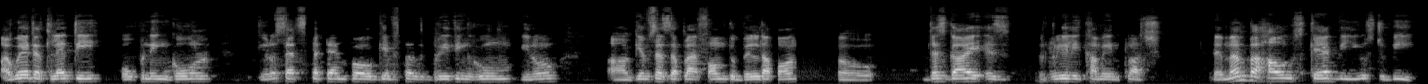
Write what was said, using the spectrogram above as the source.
away at Atleti, opening goal, you know, sets the tempo, gives us breathing room, you know, uh, gives us a platform to build upon. So this guy is really coming in clutch. Remember how scared we used to be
